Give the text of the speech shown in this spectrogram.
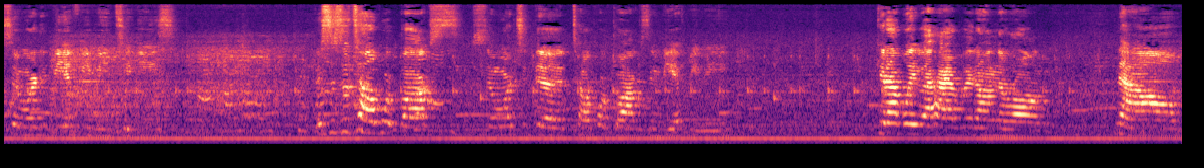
similar to BFBB Tikis. This is a teleport box, similar to the teleport box in BFBB. Cannot believe I have it on the wrong. Now,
